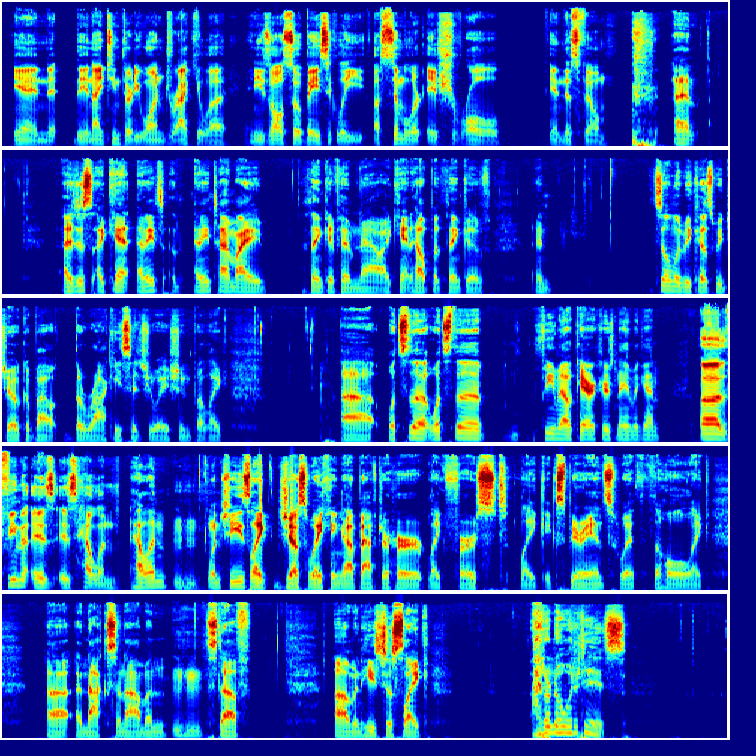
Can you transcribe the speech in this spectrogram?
in the 1931 Dracula, and he's also basically a similar-ish role in this film. and I just I can't any anytime I think of him now, I can't help but think of and it's only because we joke about the Rocky situation, but like uh what's the what's the female character's name again? Uh, the female is is Helen. Helen when she's like just waking up after her like first like experience with the whole like uh Anck-es-en-Amon stuff. Um and he's just like I don't know what it is,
